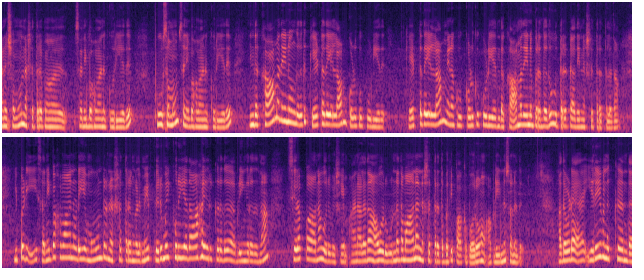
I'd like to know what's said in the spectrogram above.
அனுஷமும் நட்சத்திரம் சனி பகவானுக்கு உரியது பூசமும் சனி பகவானுக்கு உரியது. இந்த காமதேனுங்கிறது கேட்டதையெல்லாம் கொடுக்கக்கூடியது. கேட்டதையெல்லாம் எனக்கு கொடுக்கக்கூடிய இந்த காமதேனு பிறந்தது உத்திரட்டாதி நட்சத்திரத்தில் தான். இப்படி சனி பகவானுடைய மூன்று நட்சத்திரங்களுமே பெருமைக்குரியதாக இருக்கிறது அப்படிங்கிறது தான் சிறப்பான ஒரு விஷயம். அதனால தான் ஒரு உன்னதமான நட்சத்திரத்தை பற்றி பார்க்க போகிறோம் அப்படின்னு சொன்னது. அதோட இறைவனுக்கு அந்த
